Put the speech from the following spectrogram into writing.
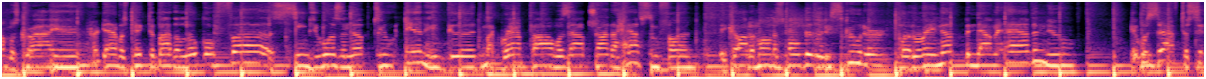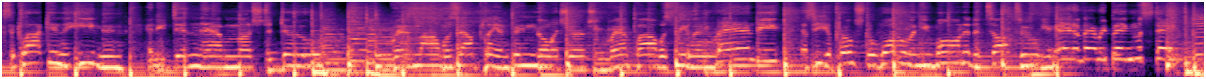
mom was crying. Her dad was picked up by the local fuzz. Seems he wasn't up to any good. My grandpa was out trying to have some fun. They caught him on his mobility scooter, puttering up and down the avenue. It was after six o'clock in the evening, and he didn't have much to do. Grandma was out playing bingo at church, and Grandpa was feeling randy as he approached the wall and he wanted to talk to. He made a very big mistake.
